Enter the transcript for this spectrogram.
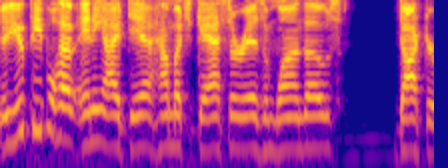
Do you people have any idea how much gas there is in one of those? Dr.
